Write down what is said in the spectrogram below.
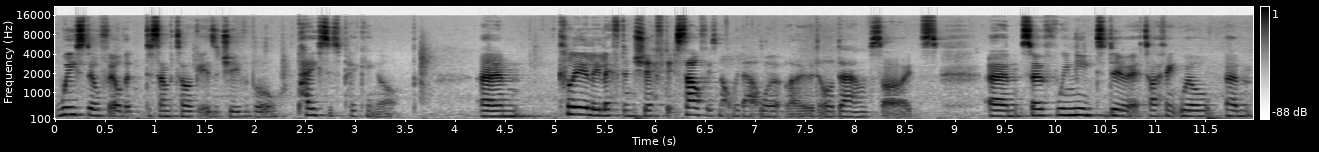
we still feel that December target is achievable. Pace is picking up. Um, clearly, lift and shift itself is not without workload or downsides. Um, so if we need to do it, I think we'll um,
